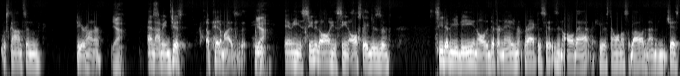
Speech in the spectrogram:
wisconsin deer hunter. Yeah, and i mean just epitomizes it. He, Yeah. i mean he's seen it all. He's seen all stages of cwd and all the different management practices and all that like he was telling us about. And i mean just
